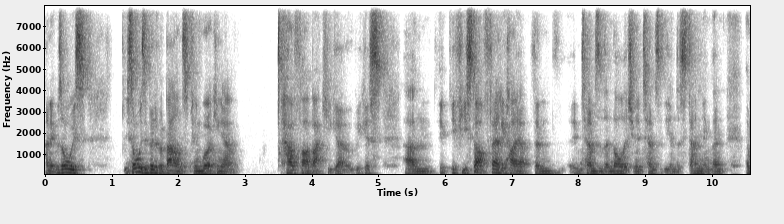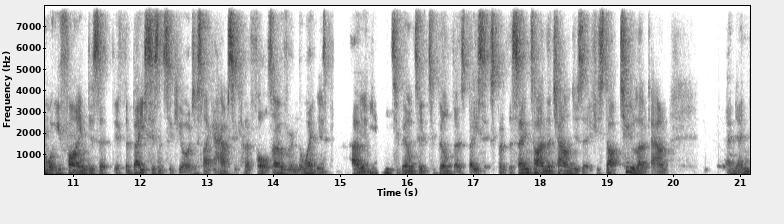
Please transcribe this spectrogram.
And it was always it's always a bit of a balance between working out how far back you go because um, if, if, you start fairly high up then in terms of the knowledge and in terms of the understanding then then what you find is that if the base isn't secure just like a house it kind of falls over in the wind yeah. Um, yeah. you need to be able to, to build those basics but at the same time the challenge is that if you start too low down and, and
